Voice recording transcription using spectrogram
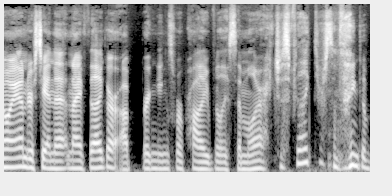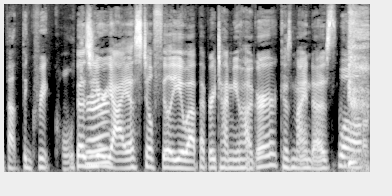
No, I understand that. And I feel like our upbringings were probably really similar. I just feel like there's something about the Greek culture. Does your yaya still fill you up every time you hug her? Because mine does. Well,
